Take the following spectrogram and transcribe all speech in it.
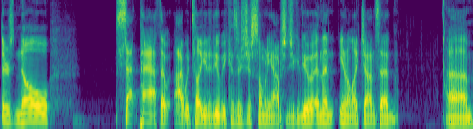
there's no set path that I would tell you to do because there's just so many options you can do. And then, you know, like Jon said, um,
